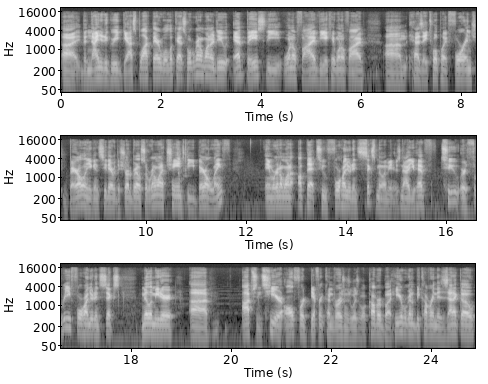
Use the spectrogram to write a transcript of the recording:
uh, the 90 degree gas block there we'll look at. So what we're going to want to do, at base, the 105, the AK-105, um, has a 12.4 inch barrel, and you can see there with the shorter barrel. So we're going to want to change the barrel length, and we're going to want to up that to 406 millimeters. Now you have two or three 406 millimeter uh, options here, all for different conversions, which we'll cover. But here we're going to be covering the Zenitco,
